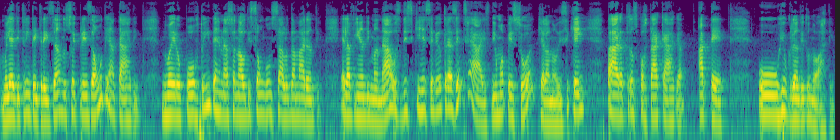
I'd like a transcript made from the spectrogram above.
A mulher de 33 anos foi presa ontem à tarde no Aeroporto Internacional de São Gonçalo do Amarante. Ela vinha de Manaus, disse que recebeu 300 reais de uma pessoa, que ela não disse quem, para transportar a carga até o Rio Grande do Norte.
